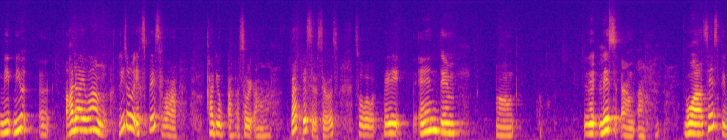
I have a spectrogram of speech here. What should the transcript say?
uh, mu, uh, RI1 little express for cardio, uh, sorry, uh, blood vessel cells. So very, and then uh, less, um, uh, more sensitive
